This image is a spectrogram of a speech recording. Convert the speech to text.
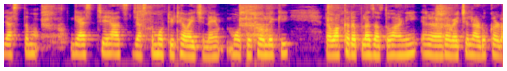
जास्त गॅसचे आज जास्त मोठी ठेवायची नाही. मोठे ठेवले की रवा करपला जातो आणि रव्याचे लाडू कड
